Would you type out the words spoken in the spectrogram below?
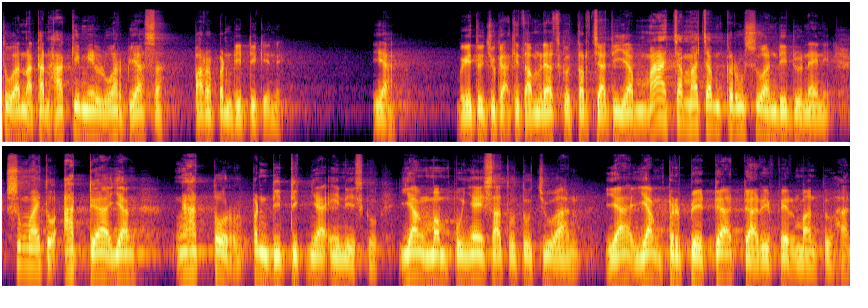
Tuhan akan hakimi luar biasa para pendidik ini. Ya, Begitu juga kita melihat terjadinya macam-macam kerusuhan di dunia ini. Semua itu ada yang ngatur pendidiknya ini, sku, yang mempunyai satu tujuan, ya, yang berbeda dari firman Tuhan.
